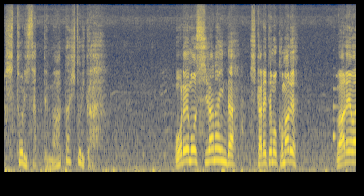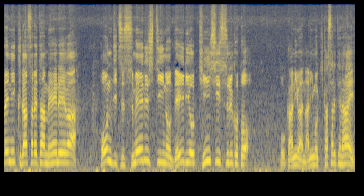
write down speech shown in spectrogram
一人去ってまた一人か。俺も知らないんだ。聞かれても困る我々に下された命令は本日スメールシティの出入りを禁止すること。他には何も聞かされてない。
